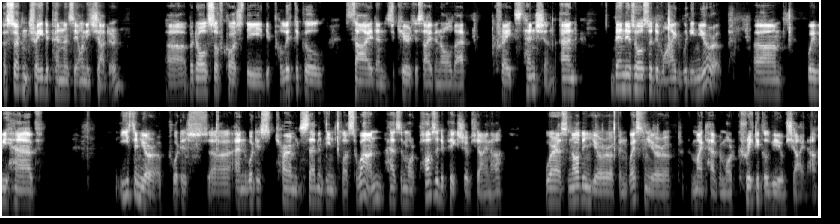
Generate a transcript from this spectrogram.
a certain trade dependency on each other, uh, but also, of course, the, the political side and the security side and all that creates tension. And then there's also divide within Europe, um, where we have Eastern Europe, what is uh, and what is termed 17 plus one, has a more positive picture of China, whereas Northern Europe and Western Europe might have a more critical view of China.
